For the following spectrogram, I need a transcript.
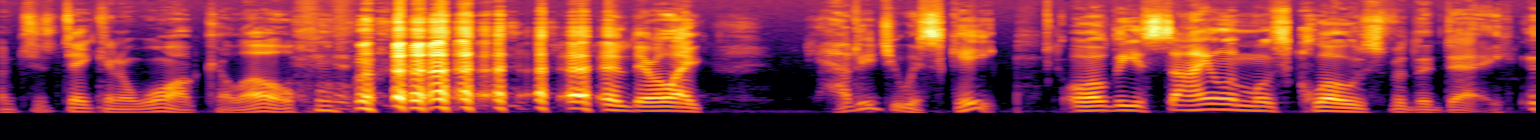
"I'm just taking a walk. Hello," and they were like, "How did you escape?" Well, the asylum was closed for the day.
